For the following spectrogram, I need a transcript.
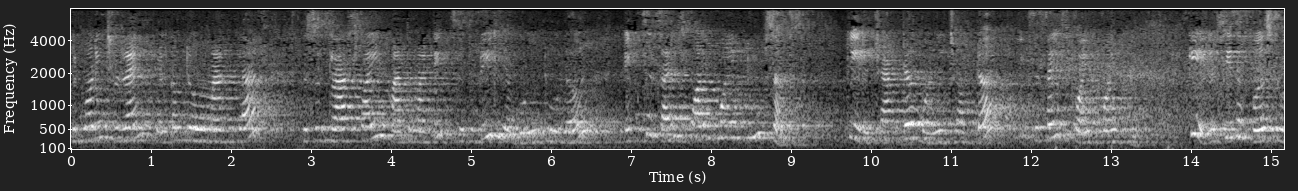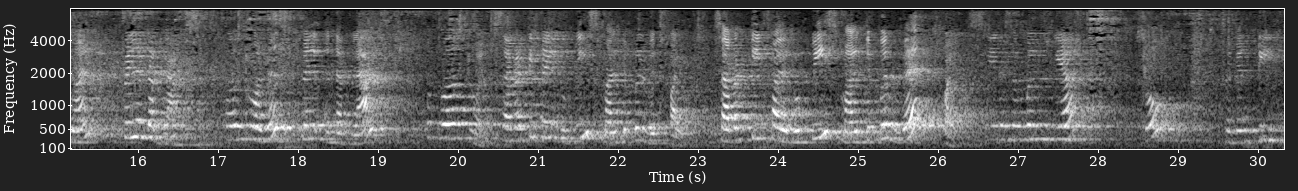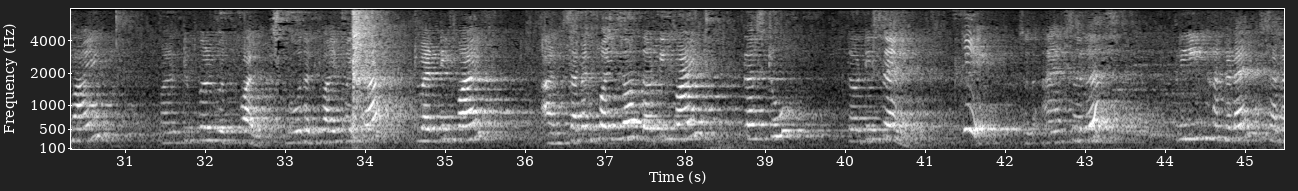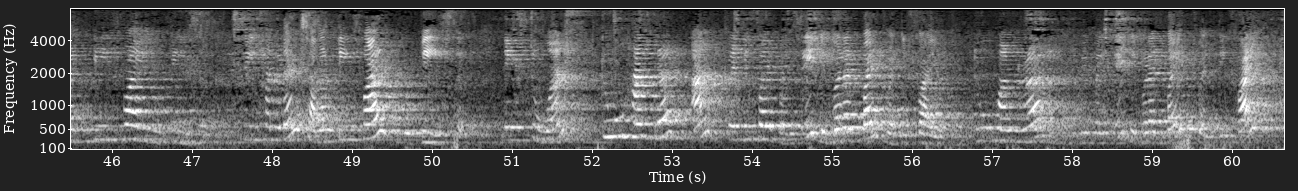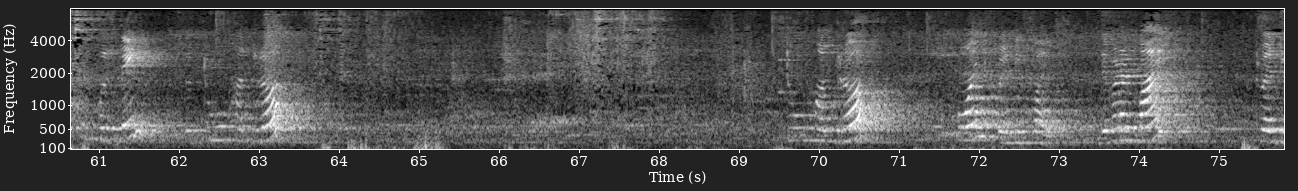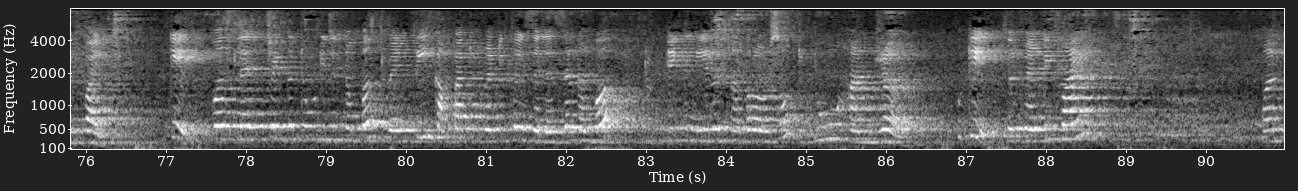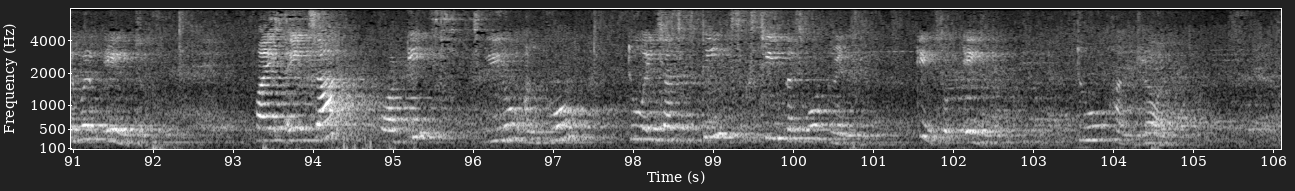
Good morning children. Welcome to our math class. This is class 5 mathematics. Today we are going to learn exercise 5.2 sums. Okay, the chapter, money chapter, exercise 5.2. Okay, let's see the first one. Fill in the blanks. First one is fill in the blanks. The first one, 75 rupees multiple with 5. 75 rupees multiple with 5. See the symbol here? So, 75 multiple with 5. Know that 5 5 are 25 and 7 5 are 35 plus 2 37. Okay. So the answer is 375 rupees. 375 rupees. Next to one 225 paise divided by 25. 225 paise divided by 25. Simple thing. So 200 200.25 divided by 25. Okay, first let's check the two digit numbers. 20 compared to 25 is a lesser number. To take the nearest number also to 200. Okay, so 25 multiple 8. 5 8s are 40, 0 and 4. 2 8s are 16, 16 plus 4 20. Okay, so 8. 200.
